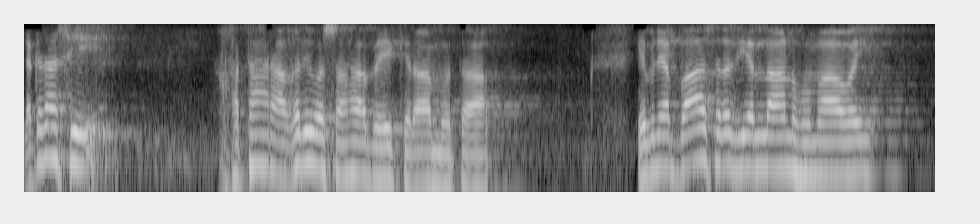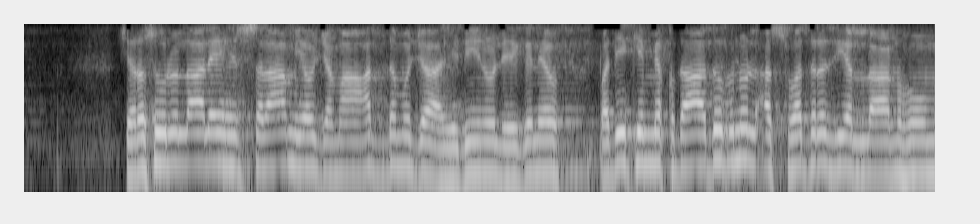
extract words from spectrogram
لکه دا سي خطا راغلي و صحابه کرام ته ابن عباس رضی الله عنهما وای چې رسول الله عليه السلام یو جماعت د مجاهدین لګلو پدې کې مقداد ابن الاسود رضی الله عنهم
